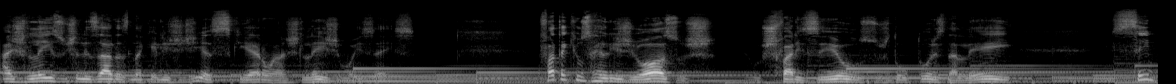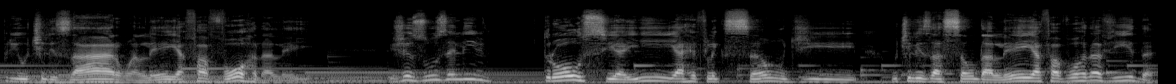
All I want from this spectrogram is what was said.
as leis utilizadas naqueles dias, que eram as leis de Moisés. O fato é que os religiosos, os fariseus, os doutores da lei, sempre utilizaram a lei a favor da lei. Jesus ele trouxe aí a reflexão de utilização da lei a favor da vida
